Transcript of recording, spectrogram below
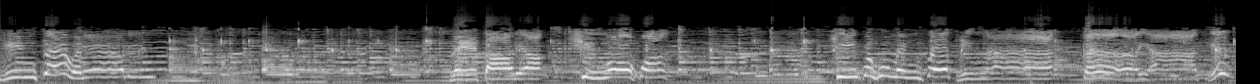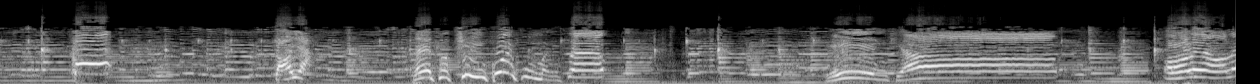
行走不了的，来到了青娥坊，秦国府门首停啊，这样停。好，老爷，来自秦国府门首，停下。好嘞，好嘞。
